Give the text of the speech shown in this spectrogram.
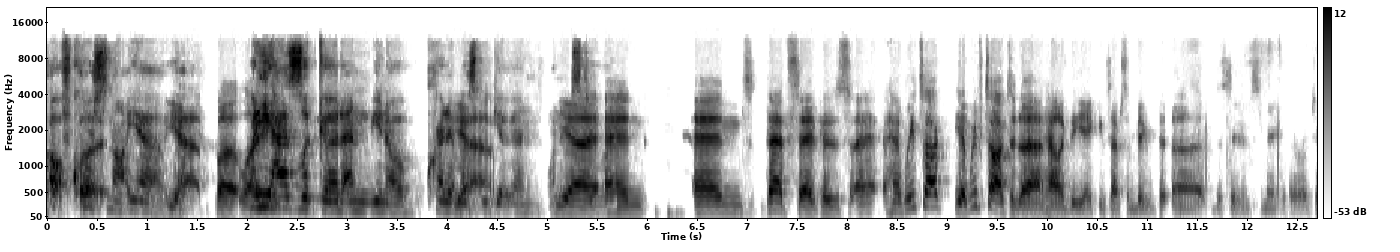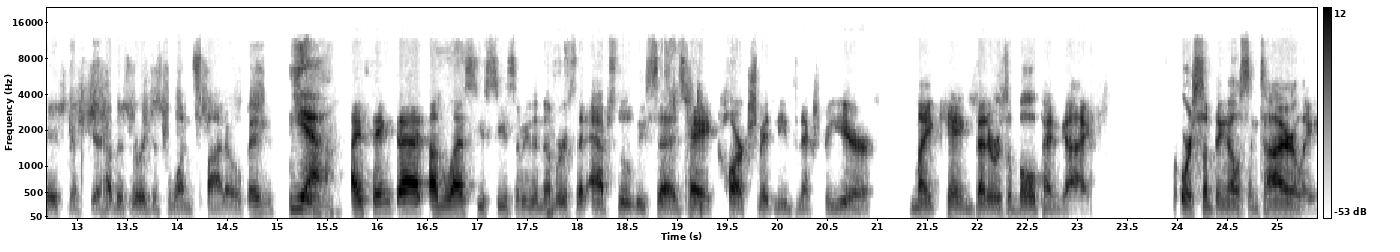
of- course But- not. Yeah, Yeah, but like but he has looked good, and you know, credit must be given when yeah, and and that said, because uh, have we talked? Yeah, we've talked about how like the Yankees have some big uh, decisions to make with their rotation next year. How there's really just one spot open. yeah, I think that unless you see something in the numbers that absolutely says, "Hey, Clarke Schmidt needs an extra year," Mike King better as a bullpen guy, or something else entirely.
